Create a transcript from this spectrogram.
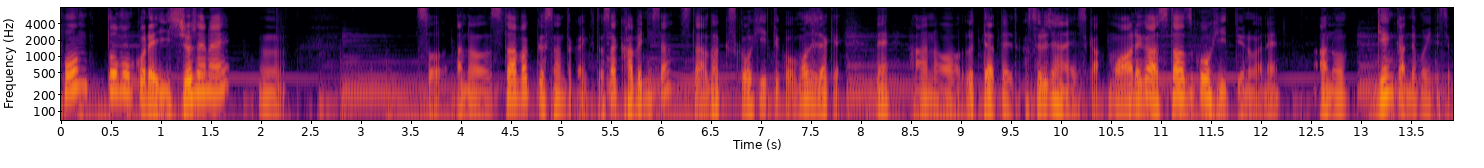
フォントもこれ一緒じゃない？うん。そう、あの、スターバックスさんとか行くとさ、壁にさ、スターバックスコーヒーってこう文字だけね、あの、打ってあったりとかするじゃないですか。もうあれがスターズコーヒーっていうのがね、あの玄関でもいいですよ。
